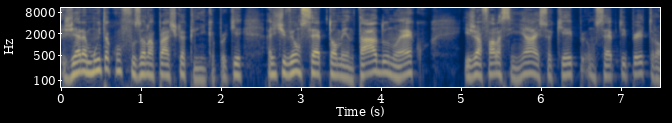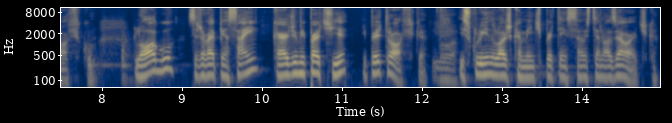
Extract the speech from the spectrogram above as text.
gera muita confusão na prática clínica, porque a gente vê um septo aumentado no eco e já fala assim, ah, isso aqui é um septo hipertrófico. Logo, você já vai pensar em cardiomiopatia hipertrófica Boa. excluindo, logicamente, hipertensão e estenose aórtica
